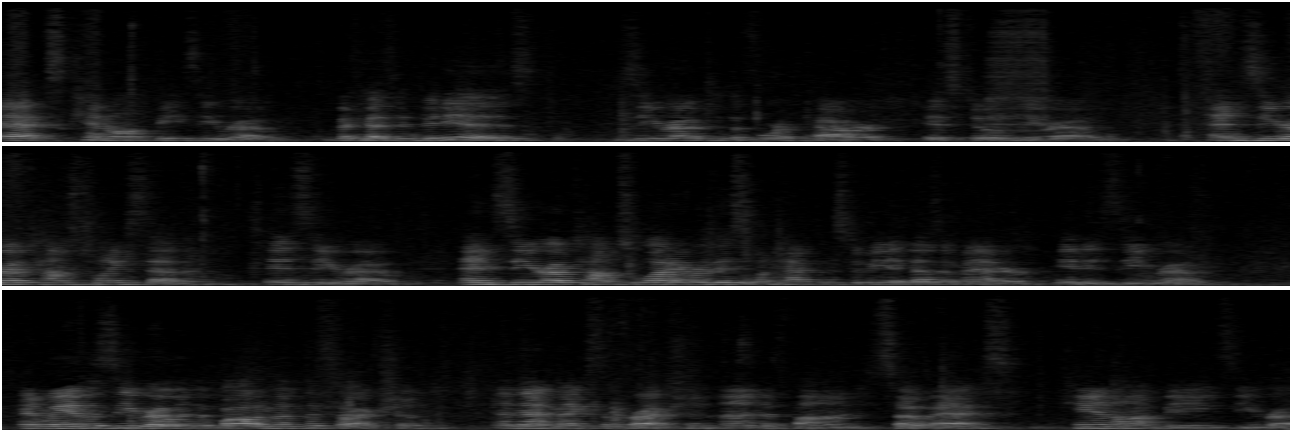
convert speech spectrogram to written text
X cannot be zero, because if it is, zero to the fourth power is still zero. And zero times twenty-seven is zero. And zero times whatever this one happens to be, it doesn't matter, it is zero. And we have a zero in the bottom of the fraction, and that makes the fraction undefined. So x cannot be zero.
